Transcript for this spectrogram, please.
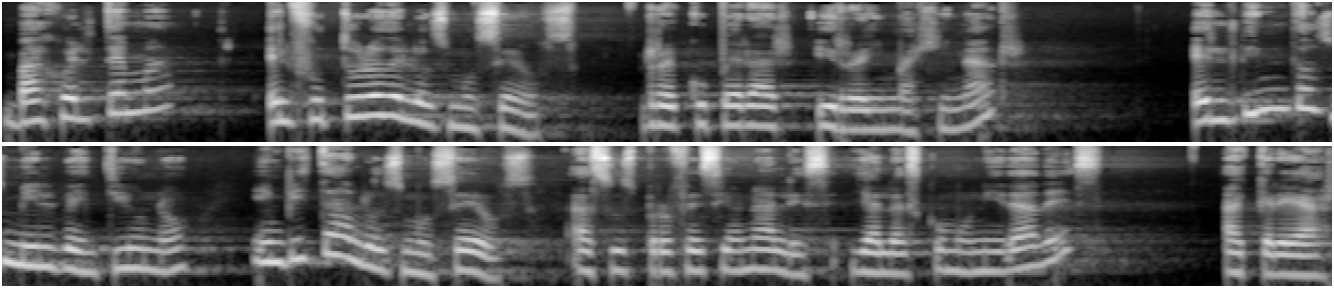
Bajo el tema El futuro de los museos, recuperar y reimaginar, el DIM 2021 invita a los museos, a sus profesionales y a las comunidades a crear,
